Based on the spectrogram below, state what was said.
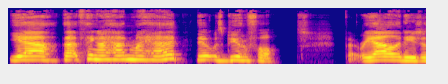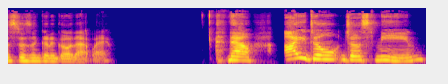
yeah, that thing I had in my head, it was beautiful, but reality just isn't going to go that way. Now, I don't just mean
